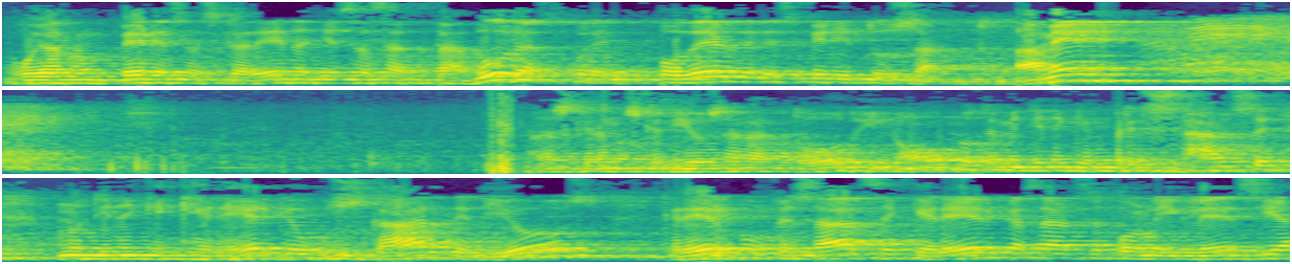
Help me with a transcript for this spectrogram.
Voy a romper esas cadenas y esas ataduras por el poder del Espíritu Santo. Amén. Queremos que Dios haga todo y no, uno también tiene que prestarse, uno tiene que querer, que buscar de Dios, querer confesarse, querer casarse por la iglesia,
